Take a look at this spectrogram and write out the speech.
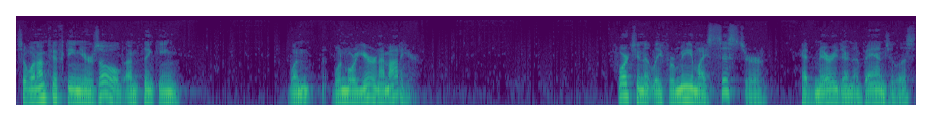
So when I'm 15 years old, I'm thinking, one, one more year and I'm out of here. Fortunately for me, my sister had married an evangelist,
